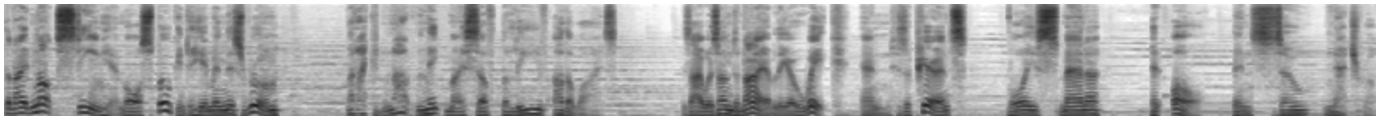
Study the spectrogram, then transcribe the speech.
that I had not seen him or spoken to him in this room, but I could not make myself believe otherwise, as I was undeniably awake and his appearance voice, manner, had all been so natural.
